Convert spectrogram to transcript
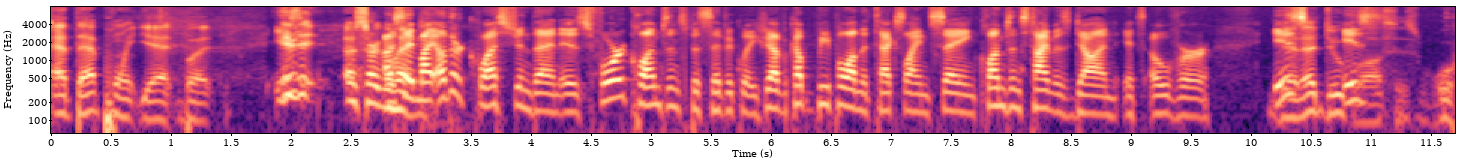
at that point yet, but Is it? Oh, sorry. Go I would say my other question then is for Clemson specifically. If you have a couple people on the text line saying Clemson's time is done, it's over. Is, yeah, that Duke is, loss is. woo.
